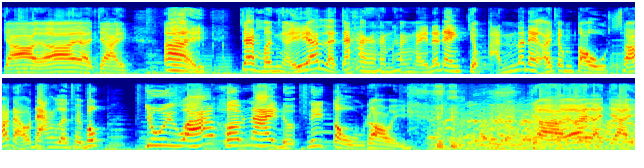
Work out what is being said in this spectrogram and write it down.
Trời ơi là trời. Ơi chắc mình nghĩ là chắc thằng thằng này nó đang chụp ảnh nó đang ở trong tù. Xóa đảo đăng lên facebook. Vui quá hôm nay được đi tù rồi. Trời ơi là trời.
